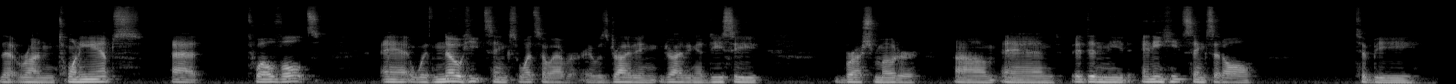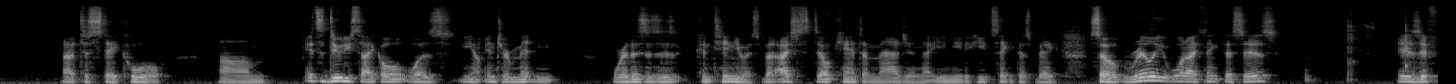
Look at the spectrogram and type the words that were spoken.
that run 20 amps at 12 volts and with no heat sinks whatsoever. It was driving driving a DC brush motor, um, and it didn't need any heat sinks at all to be uh, to stay cool. Um, its duty cycle was you know intermittent, where this is continuous, but I still can't imagine that you need a heat sink this big. So really, what I think this is is if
